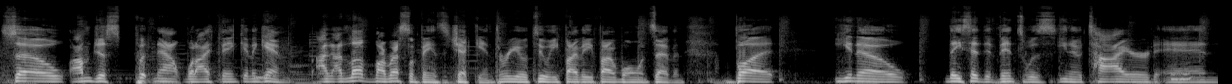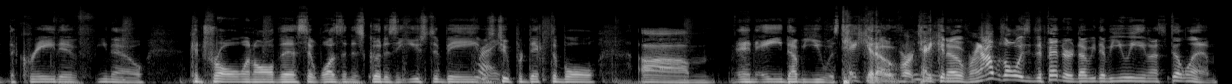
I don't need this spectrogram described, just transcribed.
so I'm just putting out what I think. And again, I, I love my wrestling fans to check in 302 858 5117. But, you know, they said that Vince was, you know, tired mm-hmm. and the creative, you know, control and all this, it wasn't as good as it used to be. It was too predictable. Um, and AEW was taking over, taking over. And I was always a defender of WWE and I still am.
